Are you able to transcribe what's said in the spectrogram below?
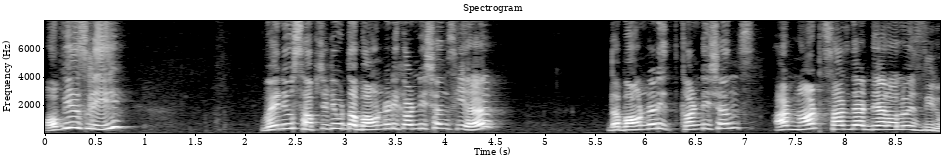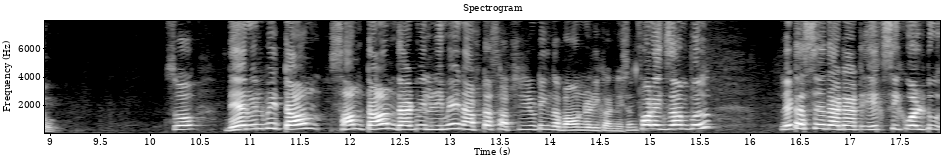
Obviously, when you substitute the boundary conditions here, the boundary conditions are not such that they are always 0. So, there will be term some term that will remain after substituting the boundary condition. For example, let us say that at x equal to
